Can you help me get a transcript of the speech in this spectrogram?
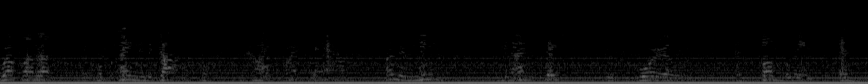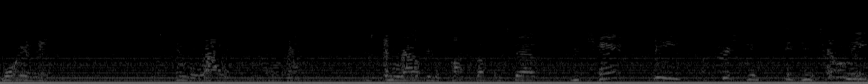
Rough on us in proclaiming the gospel. Because right now, underneath the United States is roiling and bumbling and boiling. This immorality This immorality that pops up and says, you can't be a Christian if you tell me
